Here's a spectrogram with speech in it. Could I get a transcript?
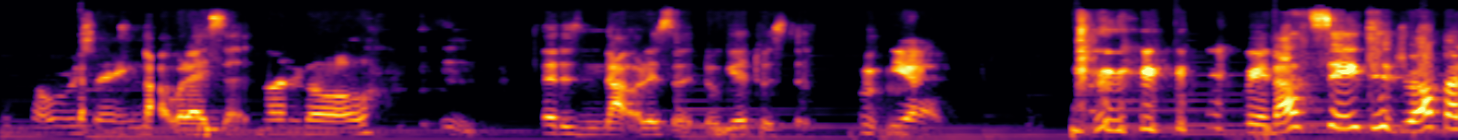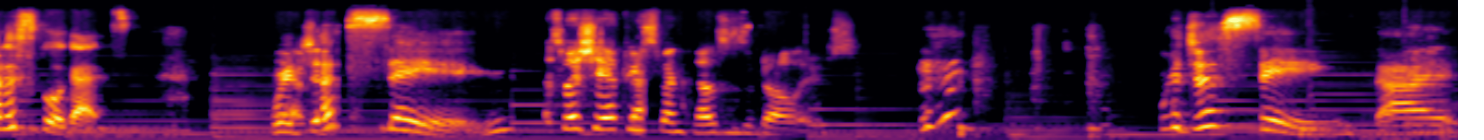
That's not what we're saying. Not what I said. Not at all. That is not what I said. Don't get twisted. Yeah. we're not saying to drop out of school, guys. We're yep. just saying, especially after you spend thousands of dollars. Mm-hmm. We're just saying that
